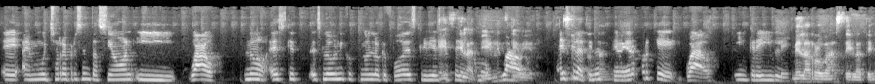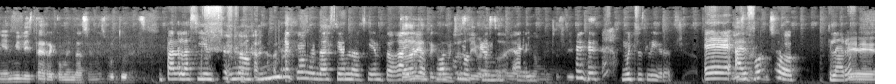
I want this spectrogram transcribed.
eh, hay mucha representación y wow. No, es que es lo único con lo que puedo describir esta serie. Que la tienes que ver. Es que la tienes que ver porque wow, increíble. Me la robaste, la tenía en mi lista de recomendaciones futuras. Para la siguiente, no, mi recomendación, lo siento. Todavía tengo muchos libros, todavía tengo muchos libros. muchos libros. Eh, Alfonso, Claro. Eh,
